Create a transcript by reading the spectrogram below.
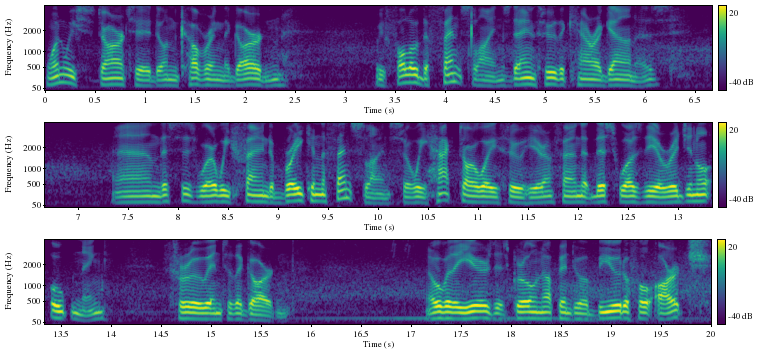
When we started uncovering the garden, we followed the fence lines down through the caraganas and this is where we found a break in the fence line So we hacked our way through here and found that this was the original opening through into the garden. Over the years it's grown up into a beautiful arch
